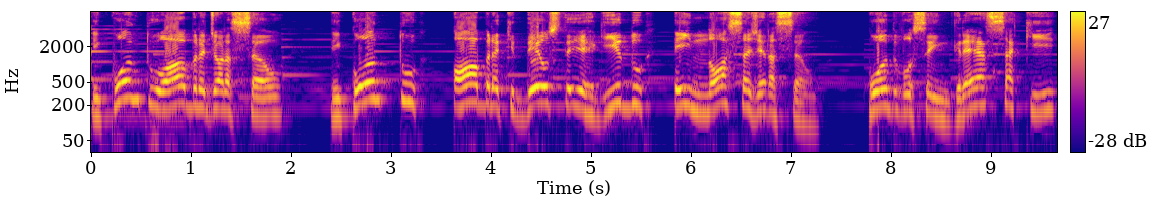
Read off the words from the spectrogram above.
enquanto obra de oração, enquanto obra que Deus tem erguido em nossa geração, quando você ingressa aqui,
